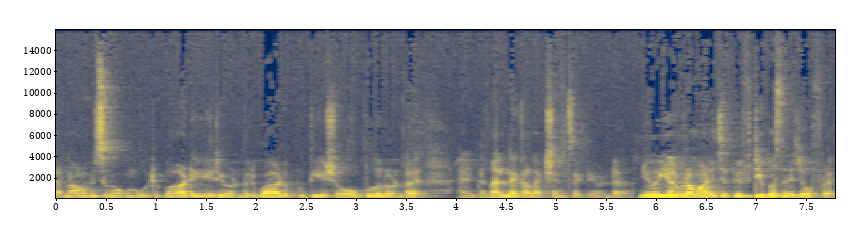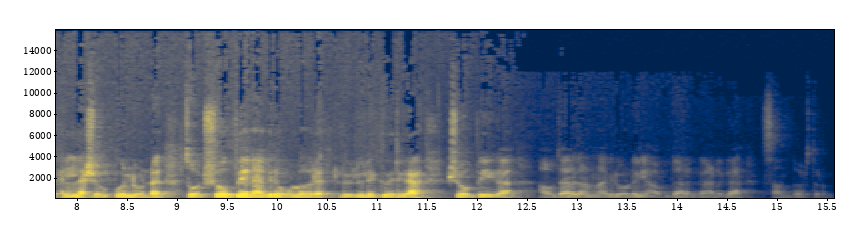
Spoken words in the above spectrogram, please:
എറണാകുളം വെച്ച് നോക്കുമ്പോൾ ഒരുപാട് ഏരിയ ഉണ്ട്. ഒരുപാട് പുതിയ ഷോപ്പുകളുണ്ട്. ആൻഡ് നല്ല കളക്ഷൻസ് ഒക്കെ ഉണ്ട്. ന്യൂ ഇയർ പ്രമാണിച്ച് ഫിഫ്റ്റി പെർസെന്റേജ് ഓഫർ എല്ലാ ഷോപ്പുകളിലും ഉണ്ട്. സോ ഷോപ്പ് ചെയ്യാൻ ആഗ്രഹമുള്ളവർ ലുലുവിലേക്ക് വരിക. ഷോപ്പ് ചെയ്യുക. അവതാരം കാണാൻ ആഗ്രഹമുണ്ടെങ്കിൽ അവതാരം കാണുക. pasando.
